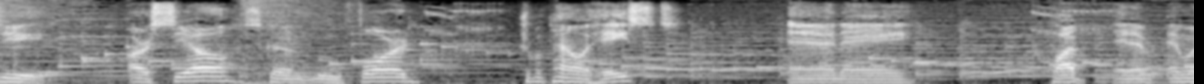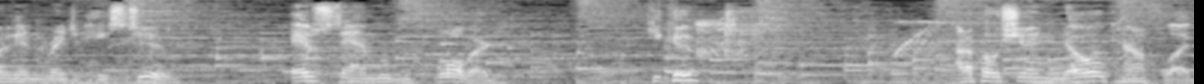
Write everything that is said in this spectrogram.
See, RCL, is going to move forward. Triple panel haste. And a quad. And, to get in range of haste too. Aeostam moving forward. Kiku. On a potion, no counter flood.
